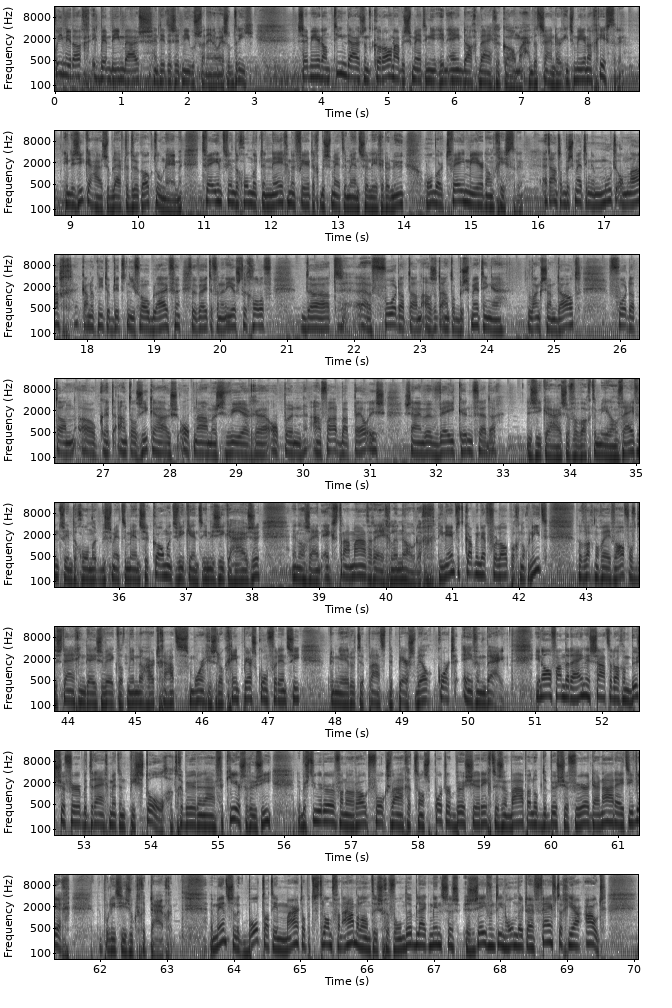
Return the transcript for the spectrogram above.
Goedemiddag, ik ben Bien Buijs en dit is het nieuws van NOS op 3. Er zijn meer dan 10.000 coronabesmettingen in één dag bijgekomen. Dat zijn er iets meer dan gisteren. In de ziekenhuizen blijft de druk ook toenemen. 2249 besmette mensen liggen er nu, 102 meer dan gisteren. Het aantal besmettingen moet omlaag, kan ook niet op dit niveau blijven. We weten van een eerste golf dat uh, voordat dan als het aantal besmettingen langzaam daalt. Voordat dan ook het aantal ziekenhuisopnames weer uh, op een aanvaardbaar peil is, zijn we weken verder. De ziekenhuizen verwachten meer dan 2500 besmette mensen komend weekend in de ziekenhuizen. En dan zijn extra maatregelen nodig. Die neemt het kabinet voorlopig nog niet. Dat wacht nog even af of de stijging deze week wat minder hard gaat. Morgen is er ook geen persconferentie. Premier Rutte praat de pers wel kort even bij. In Alphen aan de Rijn is zaterdag een buschauffeur bedreigd met een pistool. Het gebeurde na een verkeersruzie. De bestuurder van een rood Volkswagen transporterbusje richtte zijn wapen op de buschauffeur. Daarna reed hij weg. De politie zoekt getuigen. Een menselijk bot dat in maart op het strand van Ameland is gevonden... blijkt minstens 1750 jaar oud.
